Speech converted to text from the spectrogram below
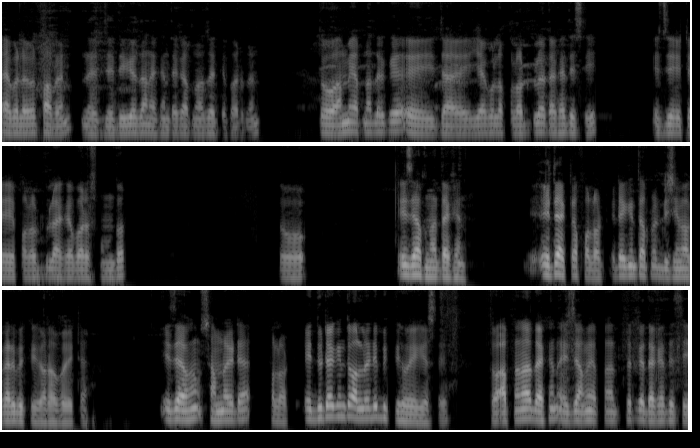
অ্যাভেলেবেল পাবেন যেদিকে যান এখান থেকে আপনারা যেতে পারবেন। তো আমি আপনাদেরকে এই যা, ইয়াগুলো প্লটগুলো দেখা দিছি। এই যে এটা, এই প্লটগুলো একেবারে সুন্দর। তো এই যে আপনার দেখেন, এটা একটা প্লট এটা কিন্তু আপনার ডিসিম আকারে বিক্রি করা হবে এটা। এই যে এখন সামনে এটা প্লট এই দুটা কিন্তু অলরেডি বিক্রি হয়ে গেছে। তো আপনারা দেখেন, এই যে আমি আপনাদেরকে দেখাতেছি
